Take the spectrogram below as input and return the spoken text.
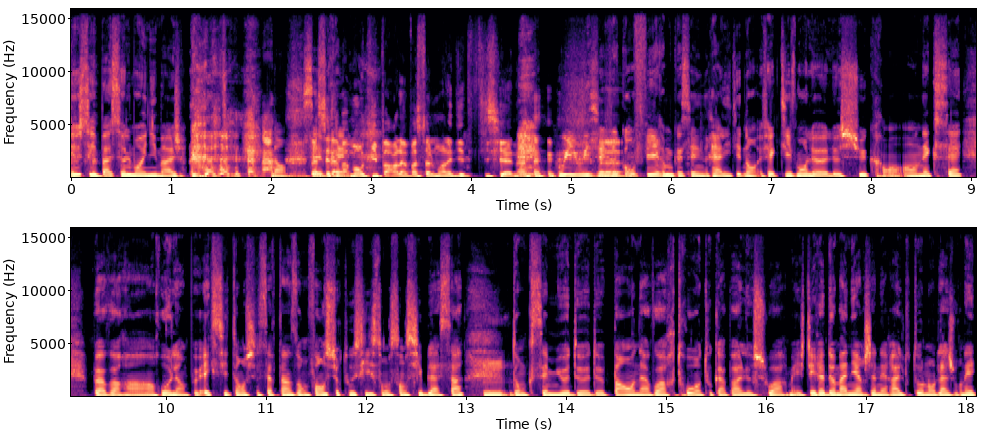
Et c'est pas seulement une image. c'est la maman qui parle, hein, pas seulement la diététicienne. Hein. oui, oui, je euh. confirme que c'est une réalité. Non, effectivement, le, sucre en, excès peut avoir un rôle un peu excitant chez certains enfants, surtout s'ils sont sensibles à ça. Mmh. Donc c'est mieux de pas en avoir trop, en tout cas pas le soir. Mais je dirais de manière générale, tout au long de la journée,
